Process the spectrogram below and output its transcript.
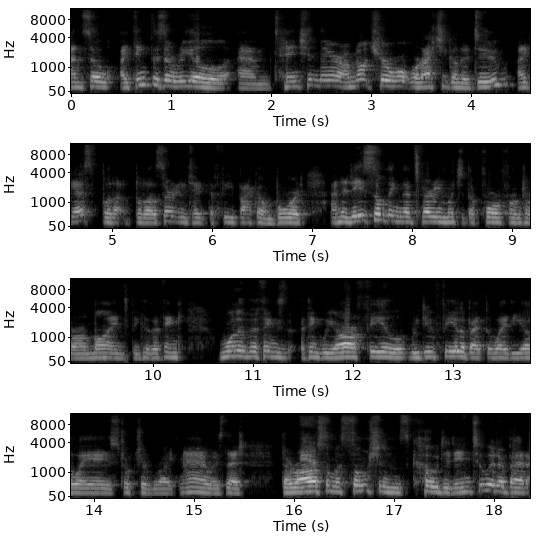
and so I think there's a real um, tension there. I'm not sure what we're actually going to do, I guess, but but I'll certainly take the feedback on board. And it is something that's very much at the forefront of our minds because I think one of the things I think we are feel we do feel about the way the OAA is structured right now is that there are some assumptions coded into it about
